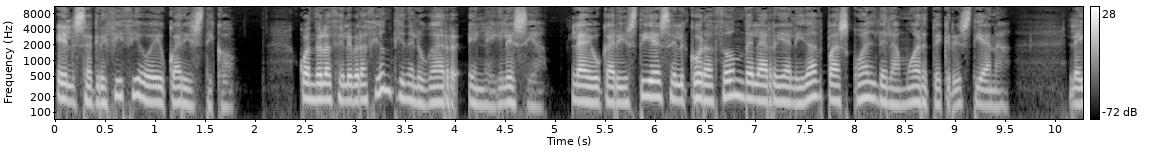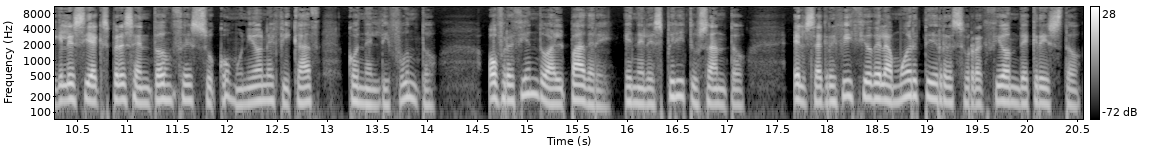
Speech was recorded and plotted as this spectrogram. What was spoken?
El sacrificio eucarístico. Cuando la celebración tiene lugar en la Iglesia, la Eucaristía es el corazón de la realidad pascual de la muerte cristiana. La Iglesia expresa entonces su comunión eficaz con el difunto, ofreciendo al Padre, en el Espíritu Santo, el sacrificio de la muerte y resurrección de Cristo,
